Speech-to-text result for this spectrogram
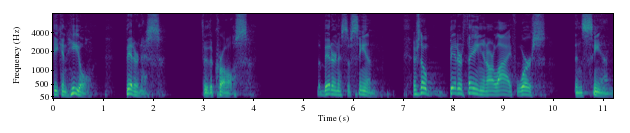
He can heal bitterness through the cross, the bitterness of sin. There's no bitter thing in our life worse than sin.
